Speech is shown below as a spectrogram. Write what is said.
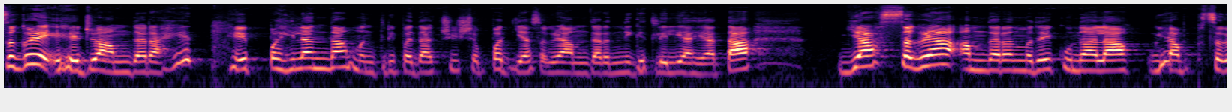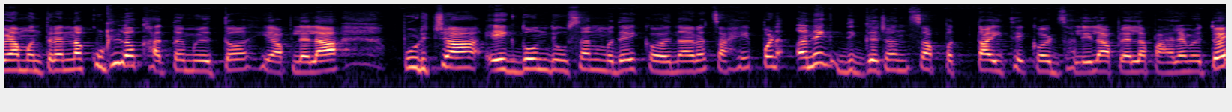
सगळे हे जे आमदार आहेत हे पहिल्यांदा मंत्रिपदाची शपथ या सगळ्या आमदारांनी घेतलेली आहे. आता या सगळ्या आमदारांमध्ये कुणाला या सगळ्या मंत्र्यांना कुठलं खातं मिळतं हे आपल्याला पुढच्या एक दोन दिवसांमध्ये कळणारच आहे. पण अनेक दिग्गजांचा पत्ता इथे कट झालेला आपल्याला पाहायला मिळतोय.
